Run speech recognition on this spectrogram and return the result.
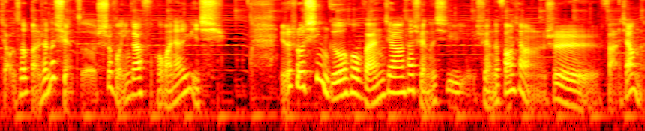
角色本身的选择是否应该符合玩家的预期。有的时候性格和玩家他选择戏选择方向是反向的，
